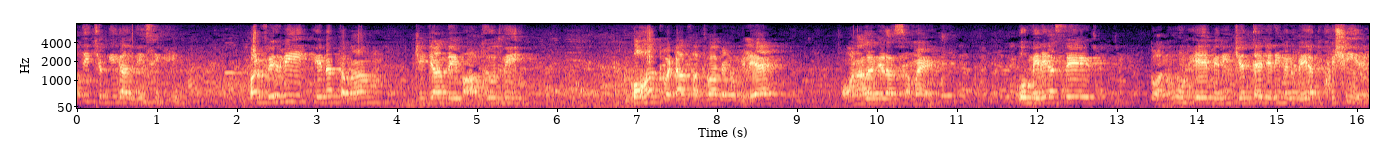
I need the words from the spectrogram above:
ਬਹੁਤ ਹੀ ਚੰਗੀ ਗੱਲ ਨਹੀਂ ਸੀਗੀ। ਪਰ ਫਿਰ ਵੀ ਇਹਨਾਂ तमाम ਚੀਜ਼ਾਂ ਦੇ ਬਾਵਜੂਦ ਵੀ ਬਹੁਤ ਵੱਡਾ ਫਤਵਾ ਮੈਨੂੰ ਮਿਲਿਆ ਹੈ। ਆਉਣ ਵਾਲਾ ਜਿਹੜਾ ਸਮਾਂ ਹੈ, ਉਹ ਮੇਰੇ ਵਾਸਤੇ ਤੁਹਾਨੂੰ ਇਹ ਮੇਰੀ ਜਿੱਤ ਹੈ ਜਿਹੜੀ ਮੈਨੂੰ ਬੇहद ਖੁਸ਼ੀ ਹੈ।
